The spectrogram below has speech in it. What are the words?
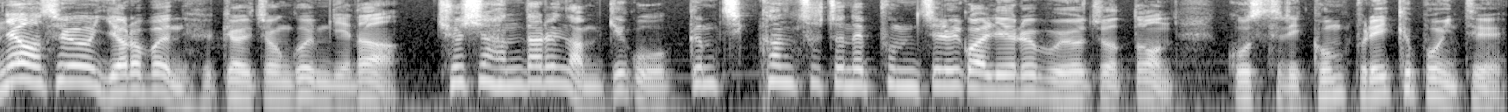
안녕하세요 여러분. 흑결정구입니다. 출시 한 달을 남기고 끔찍한 수준의 품질 관리를 보여주었던 고스트리콘 브레이크 포인트.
